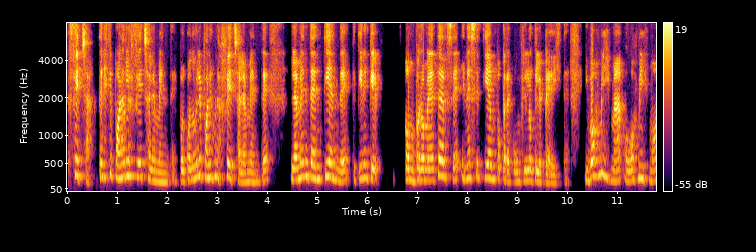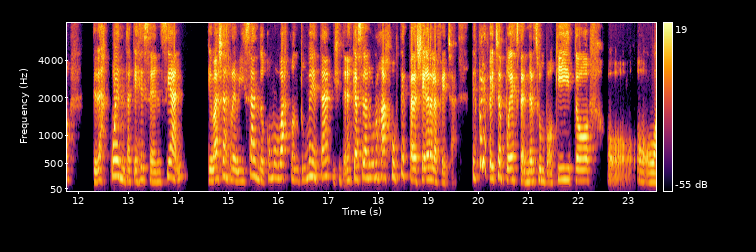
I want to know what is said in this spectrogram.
fecha, tenés que ponerle fecha a la mente, porque cuando le pones una fecha a la mente, la mente entiende que tiene que comprometerse en ese tiempo para cumplir lo que le pediste. Y vos misma o vos mismo te das cuenta que es esencial que vayas revisando cómo vas con tu meta y si tenés que hacer algunos ajustes para llegar a la fecha. Después la fecha puede extenderse un poquito o,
